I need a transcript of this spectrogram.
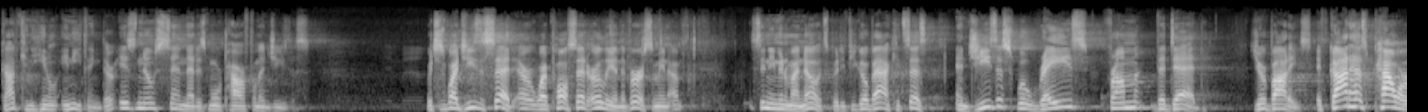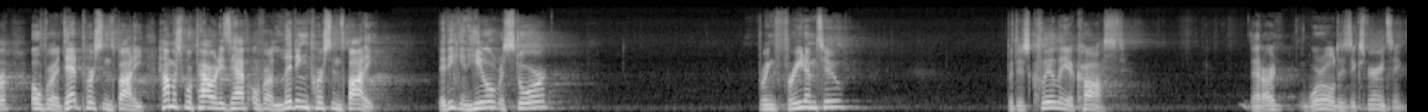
God can heal anything. There is no sin that is more powerful than Jesus. Which is why Jesus said, or why Paul said earlier in the verse. I mean, I'm, it's not even in my notes, but if you go back, it says, and Jesus will raise from the dead your bodies. If God has power over a dead person's body, how much more power does he have over a living person's body? That he can heal, restore, bring freedom to. But there's clearly a cost that our world is experiencing.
